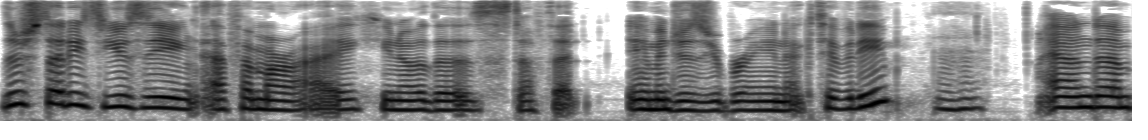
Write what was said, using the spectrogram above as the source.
There's studies using fMRI, you know, the stuff that images your brain activity. Mm-hmm. And um,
